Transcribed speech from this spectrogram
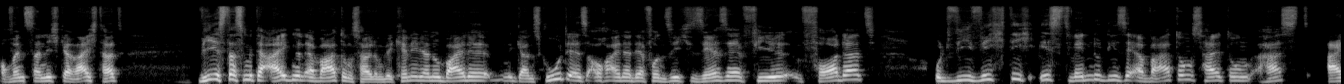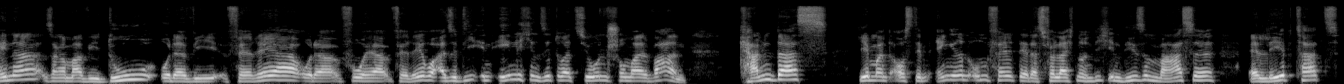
auch wenn es dann nicht gereicht hat. Wie ist das mit der eigenen Erwartungshaltung? Wir kennen ihn ja nun beide ganz gut. Er ist auch einer, der von sich sehr, sehr viel fordert. Und wie wichtig ist, wenn du diese Erwartungshaltung hast, einer, sagen wir mal, wie du oder wie Ferrer oder vorher Ferrero, also die in ähnlichen Situationen schon mal waren. Kann das jemand aus dem engeren Umfeld, der das vielleicht noch nicht in diesem Maße erlebt hat,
